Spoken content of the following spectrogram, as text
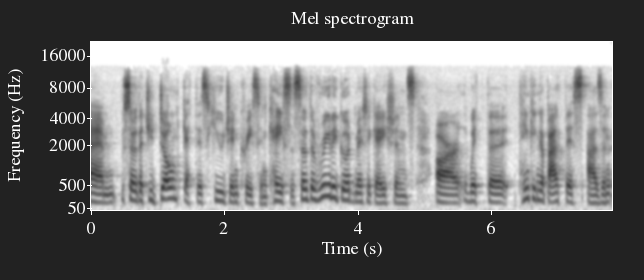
um, so that you don't get this huge increase in cases? So the really good mitigations are with the thinking about this as an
